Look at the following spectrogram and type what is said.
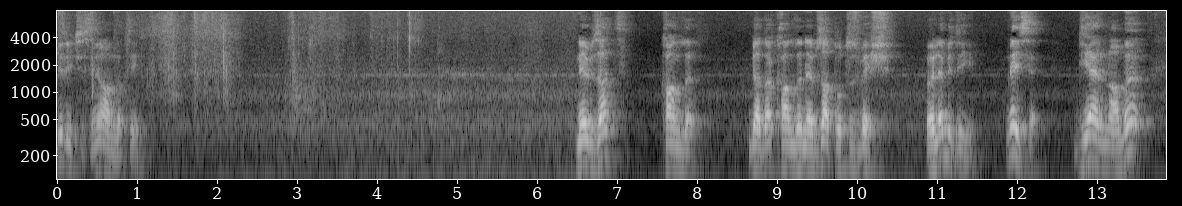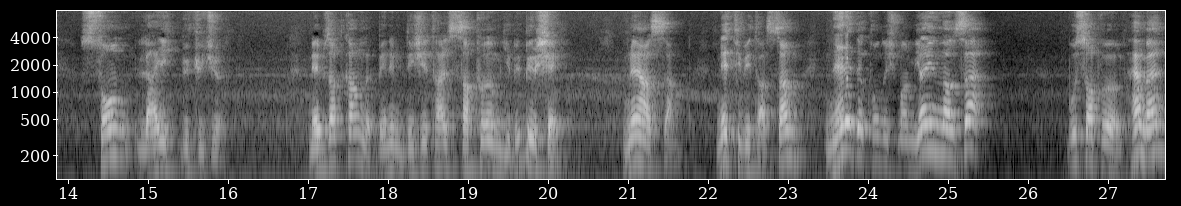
Bir ikisini anlatayım. Nevzat Kanlı ya da Kanlı Nevzat 35. Öyle mi diyeyim? Neyse. Diğer namı Son Layık Bükücü. Nevzat Kanlı benim dijital sapığım gibi bir şey. Ne yazsam, ne tweet atsam, nerede konuşmam yayınlansa bu sapığım hemen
